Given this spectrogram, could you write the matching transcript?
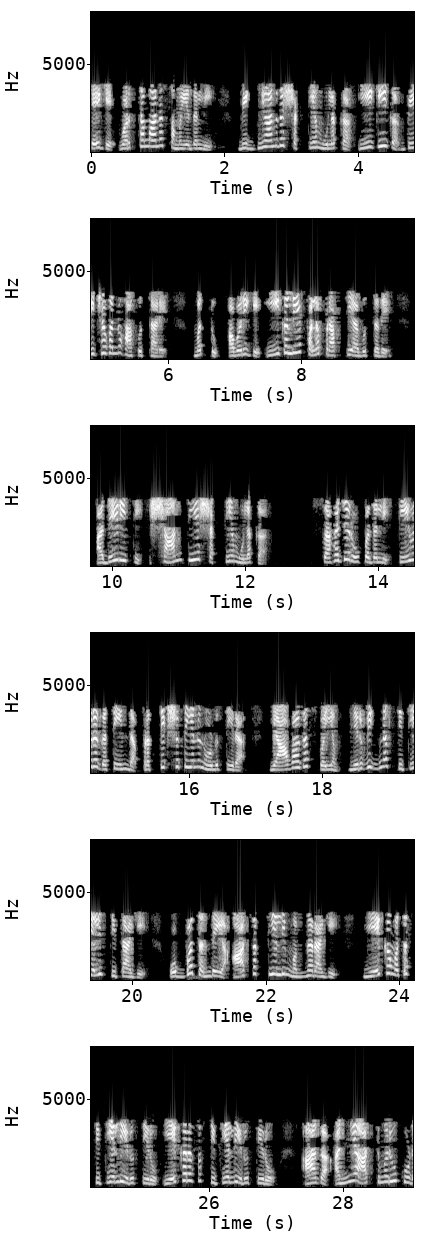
ಹೇಗೆ ವರ್ತಮಾನ ಸಮಯದಲ್ಲಿ ವಿಜ್ಞಾನದ ಶಕ್ತಿಯ ಮೂಲಕ ಈಗೀಗ ಬೀಜವನ್ನು ಹಾಕುತ್ತಾರೆ ಮತ್ತು ಅವರಿಗೆ ಈಗಲೇ ಫಲಪ್ರಾಪ್ತಿಯಾಗುತ್ತದೆ. ಅದೇ ರೀತಿ ಶಾಂತಿಯ ಶಕ್ತಿಯ ಮೂಲಕ ಸಹಜ ರೂಪದಲ್ಲಿ ತೀವ್ರ ಗತಿಯಿಂದ ಪ್ರತ್ಯಕ್ಷತೆಯನ್ನು ನೋಡುತ್ತೀರಾ? ಯಾವಾಗ ಸ್ವಯಂ ನಿರ್ವಿಘ್ನ ಸ್ಥಿತಿಯಲ್ಲಿ ಸ್ಥಿತಾಗಿ ಒಬ್ಬ ತಂದೆಯ ಆಸಕ್ತಿಯಲ್ಲಿ ಮಗ್ನರಾಗಿ ಏಕಮತ ಸ್ಥಿತಿಯಲ್ಲಿ ಇರುತ್ತೀರೋ, ಏಕರಸ ಸ್ಥಿತಿಯಲ್ಲಿ ಇರುತ್ತೀರೋ, ಆಗ ಅನ್ಯ ಆತ್ಮರೂ ಕೂಡ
